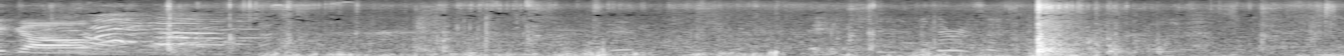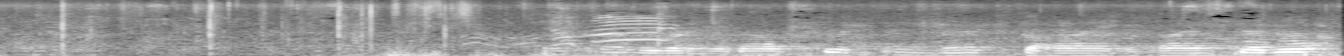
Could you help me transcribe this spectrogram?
you go. Currently running about 15 minutes behind the time schedule.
